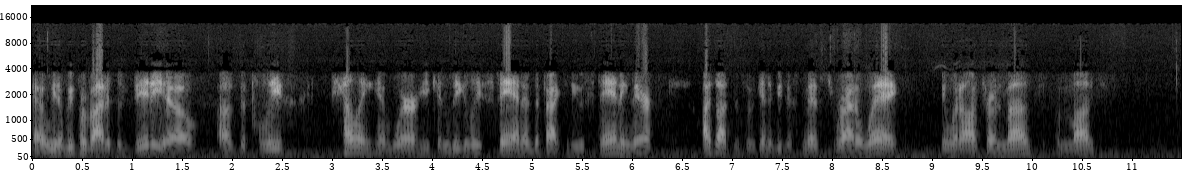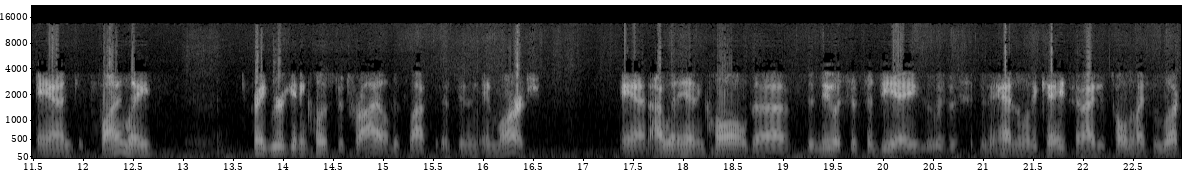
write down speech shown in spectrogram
Uh, we, we provided the video of the police telling him where he could legally stand and the fact that he was standing there. I thought this was going to be dismissed right away. It went on for a month, a month, and finally, Craig, we were getting close to trial this last in, in March, and I went ahead and called uh, the new assistant DA who was handling the case, and I just told him, I said, look,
